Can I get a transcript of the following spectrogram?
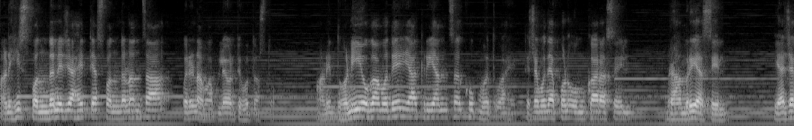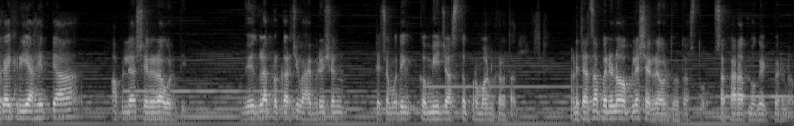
आणि ही स्पंदने जी आहेत त्या स्पंदनांचा परिणाम आपल्यावरती होत असतो. आणि ध्वनी योगामध्ये या क्रियांचं खूप महत्त्व आहे. त्याच्यामध्ये आपण ओंकार असेल भ्रामरी असेल या ज्या काही क्रिया आहेत त्या आपल्या शरीरावरती वेगवेगळ्या प्रकारची व्हायब्रेशन त्याच्यामध्ये कमी जास्त प्रमाण करतात. आणि त्याचा परिणाम आपल्या शरीरावरती होत असतो. सकारात्मक एक परिणाम.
